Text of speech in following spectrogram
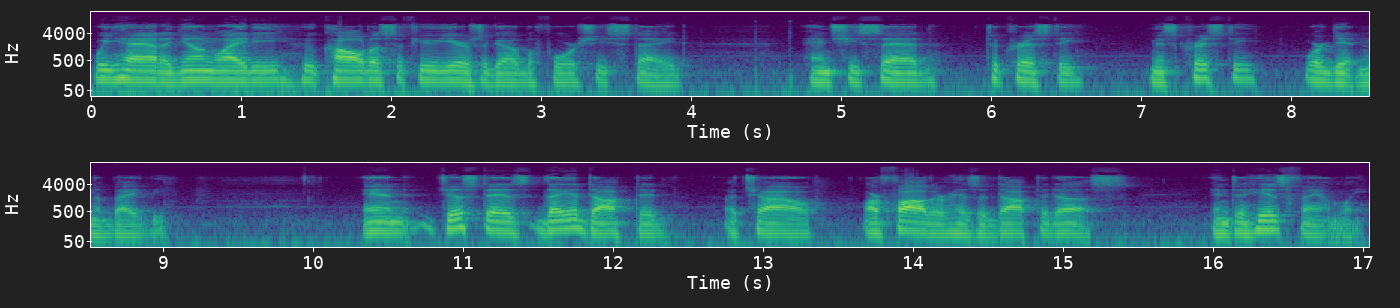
We had a young lady who called us a few years ago before she stayed, and she said to Christy, Miss Christy, we're getting a baby. And just as they adopted a child, our Father has adopted us into His family.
